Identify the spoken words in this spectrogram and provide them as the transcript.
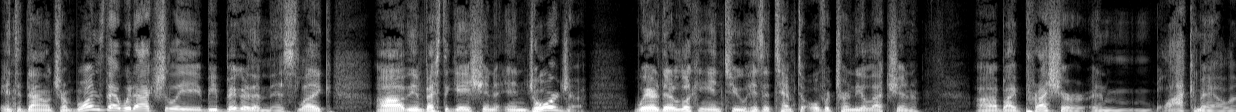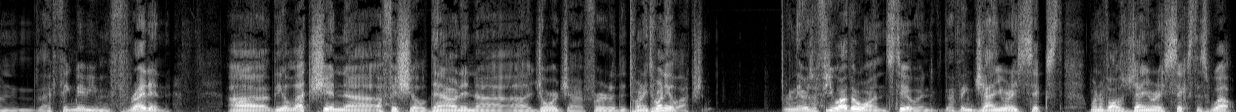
into Donald Trump, ones that would actually be bigger than this, like uh, the investigation in Georgia, where they're looking into his attempt to overturn the election uh, by pressure and blackmail, and I think maybe even threaten. Uh, the election uh, official down in uh, uh, Georgia for the 2020 election. And there's a few other ones too. And I think January 6th, one involves January 6th as well.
